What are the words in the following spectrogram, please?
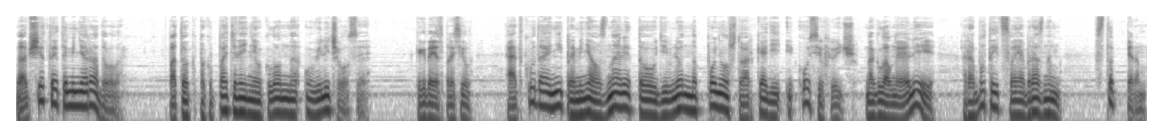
Вообще-то это меня радовало. Поток покупателей неуклонно увеличивался. Когда я спросил, откуда они про меня узнали, то удивленно понял, что Аркадий Иосифович на главной аллее работает своеобразным стоппером,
